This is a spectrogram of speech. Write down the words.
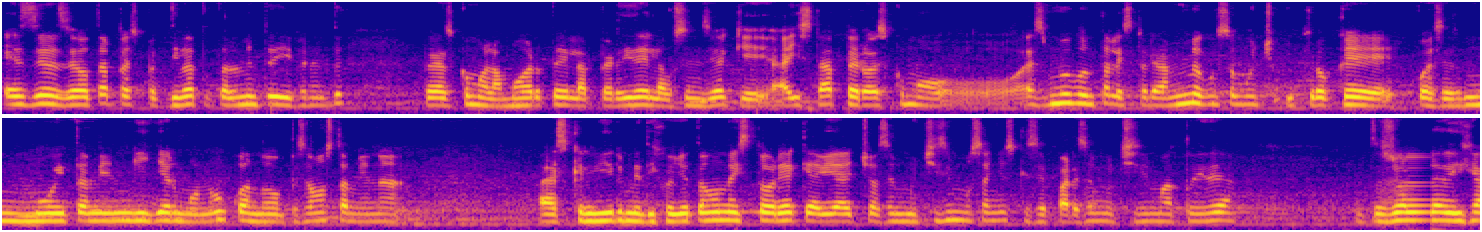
es desde otra perspectiva totalmente diferente pero es como la muerte, la pérdida y la ausencia que ahí está, pero es como, es muy bonita la historia, a mí me gusta mucho y creo que pues es muy también Guillermo, ¿no? Cuando empezamos también a, a escribir, me dijo, yo tengo una historia que había hecho hace muchísimos años que se parece muchísimo a tu idea. Entonces yo le dije,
